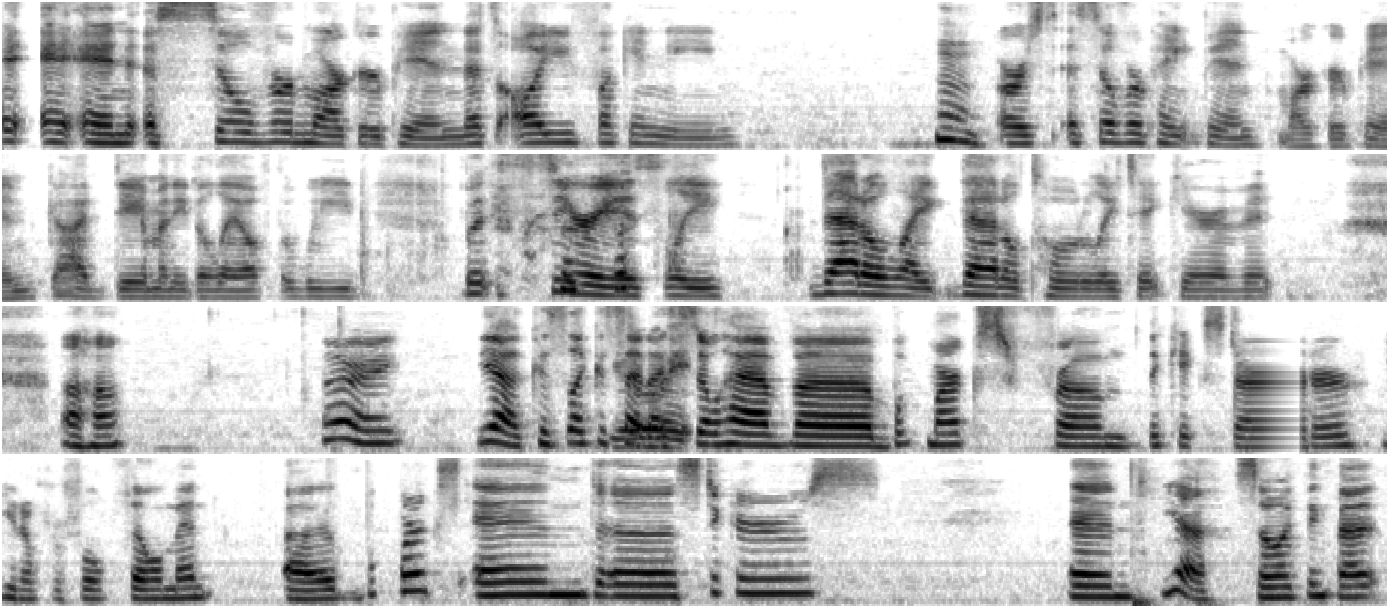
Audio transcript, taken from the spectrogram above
And, and, a silver marker pen. That's all you fucking need. Hmm. Or a silver paint pen, marker pen. God damn, I need to lay off the weed. But seriously, that'll like that'll totally take care of it. Uh huh. All right. Yeah, because like I You're said, right. I still have uh, bookmarks from the Kickstarter, you know, for fulfillment. Uh, bookmarks and uh, stickers, and yeah. So I think that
